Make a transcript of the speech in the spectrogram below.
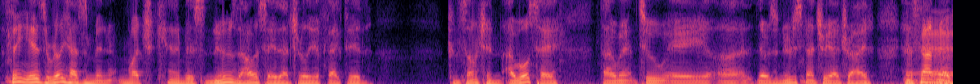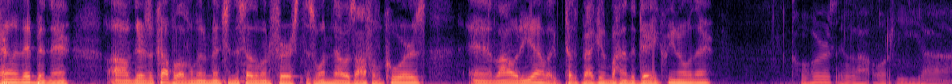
The thing is, there really hasn't been much cannabis news. I would say that's really affected consumption. I will say that I went to a uh, there was a new dispensary I tried, and it's not. Yeah. Apparently, they've been there. Um, there's a couple of them. I'm going to mention this other one first. This one that was off of Coors and La Orilla, like tucked back in behind the Dairy Queen over there. Coors and la orilla.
